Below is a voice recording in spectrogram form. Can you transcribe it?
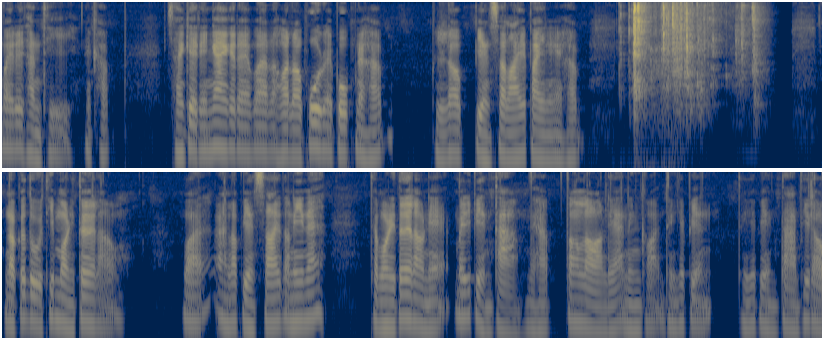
ไม่ได้ทันทีนะครับ สังเกตง่ายๆก็ได้ว่าพอเราพูดไปปุ๊บนะครับ หรือเราเปลี่ยนสไลด์ไปเนี่ยนะครับ เราก็ดูที่มอนิเตอร์เรา ว่าเราเปลี่ยนสไลด์ตอนนี้นะ แต่มอนิเตอร์เราเนี่ยไม่ได้เปลี่ยนตามนะครับ ต้องรอระยะหนึ่งก่อนถึงจะเปลี่ยนถึงจะเปลี่ยนตามที่เรา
